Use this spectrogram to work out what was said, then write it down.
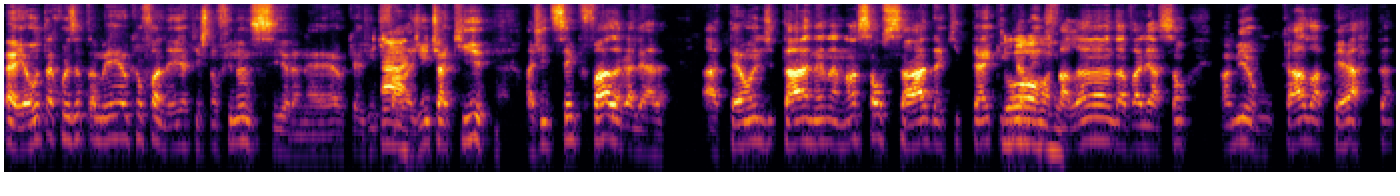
É, e a outra coisa também é o que eu falei, a questão financeira, né? É o que a gente ah. fala. A gente aqui, a gente sempre fala, galera, até onde está, né, na nossa alçada aqui, tecnicamente oh. falando, avaliação. Amigo, o calo aperta,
